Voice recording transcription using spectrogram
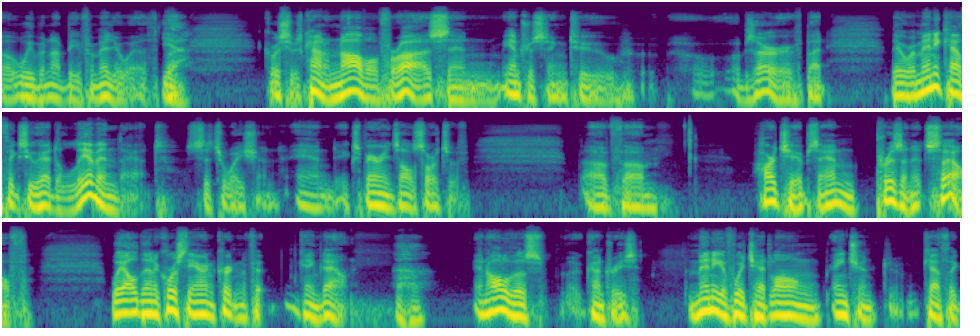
uh, we would not be familiar with. But, Yeah. Of course, it was kind of novel for us and interesting to observe, but there were many Catholics who had to live in that situation and experience all sorts of of um, hardships and prison itself. Well, then, of course, the Iron Curtain came down. Uh-huh. And all of those countries, many of which had long ancient Catholic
